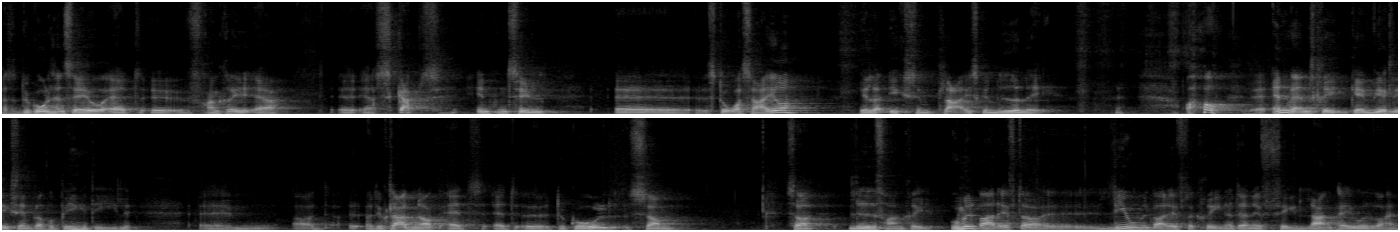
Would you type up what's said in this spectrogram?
altså de Gaulle han sagde jo, at øh, Frankrig er, øh, er skabt enten til øh, store sejre eller eksemplariske nederlag. og 2. verdenskrig gav virkelig eksempler på begge mm. dele. Øhm, og, og det er jo klart nok, at, at øh, de Gaulle, som så ledede Frankrig umiddelbart efter, øh, lige umiddelbart efter krigen, og dernæst fik en lang periode, hvor han,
